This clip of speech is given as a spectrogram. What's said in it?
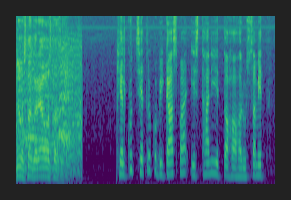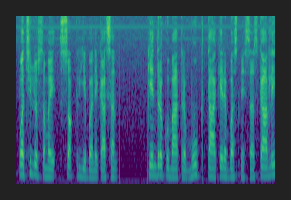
व्यवस्था गरे अवस्था छ। खेलकुद क्षेत्रको विकासमा स्थानीय तहहरू समेत पछिल्लो समय सक्रिय बनेका छन्। केन्द्रको मात्र मुख ताकेर बस्ने संस्कारले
